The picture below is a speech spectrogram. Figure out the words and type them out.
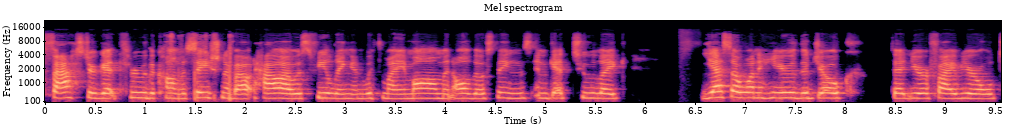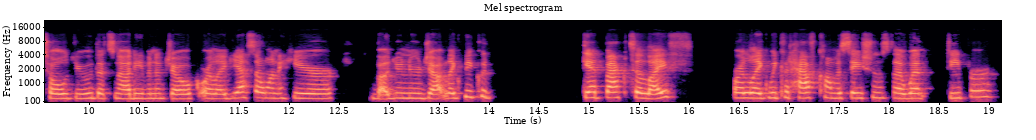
faster get through the conversation about how I was feeling and with my mom and all those things and get to like, yes, I want to hear the joke that your five year old told you that's not even a joke, or like, yes, I want to hear about your new job. Like, we could get back to life, or like, we could have conversations that went deeper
